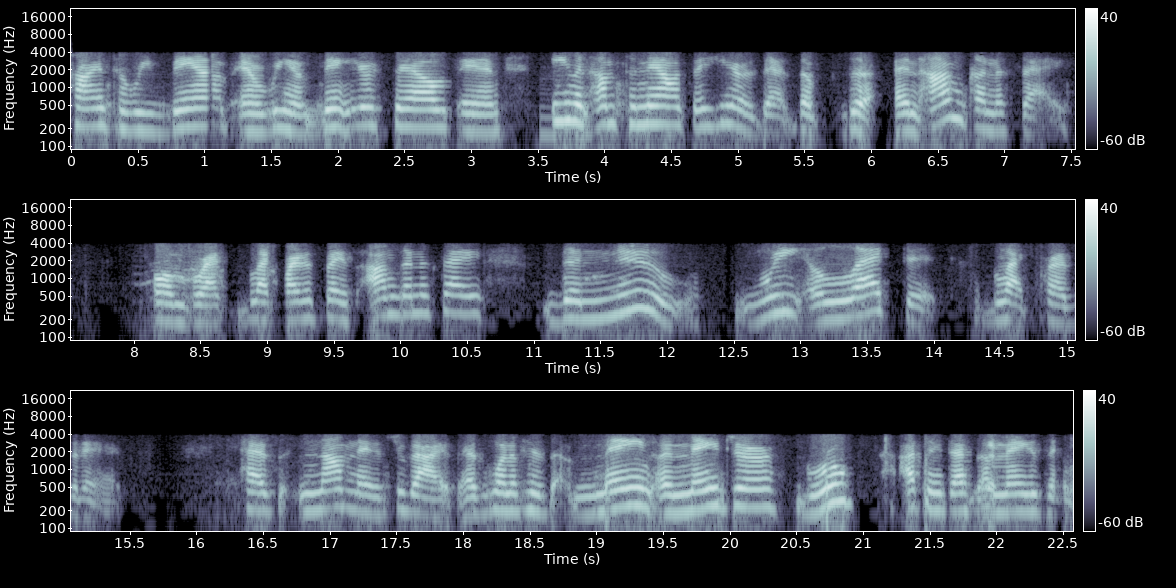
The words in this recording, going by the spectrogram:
trying to revamp and reinvent yourselves, and even up to now to hear that the the and I'm gonna say on Black Black Writer Space, I'm gonna say the new re-elected black president has nominated you guys as one of his main and major groups. I think that's amazing.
